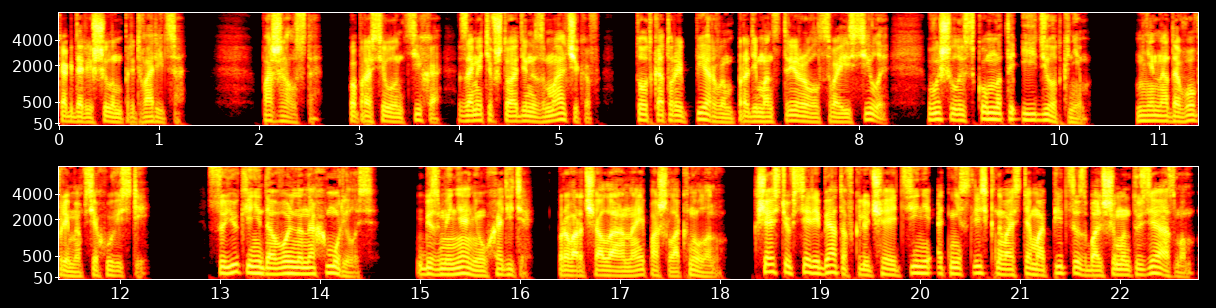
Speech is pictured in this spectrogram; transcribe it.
когда решил им притвориться. «Пожалуйста», — попросил он тихо, заметив, что один из мальчиков, тот, который первым продемонстрировал свои силы, вышел из комнаты и идет к ним. «Мне надо вовремя всех увести. Суюки недовольно нахмурилась. «Без меня не уходите», — проворчала она и пошла к Нолану. К счастью, все ребята, включая Тини, отнеслись к новостям о пицце с большим энтузиазмом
